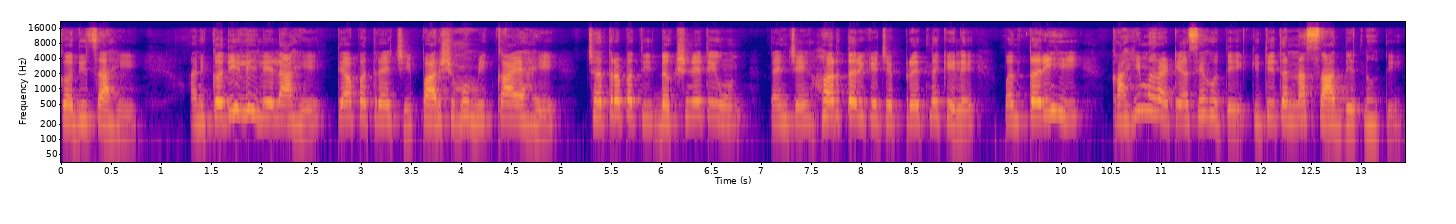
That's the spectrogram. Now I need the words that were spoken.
कधीचं आहे. आणि कधी लिहिलेलं आहे त्या पत्राची पार्श्वभूमी काय आहे? छत्रपती दक्षिणेत येऊन त्यांचे हर तरीकेचे प्रयत्न केले पण तरीही काही मराठी असे होते की ते त्यांना साथ देत नव्हते.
